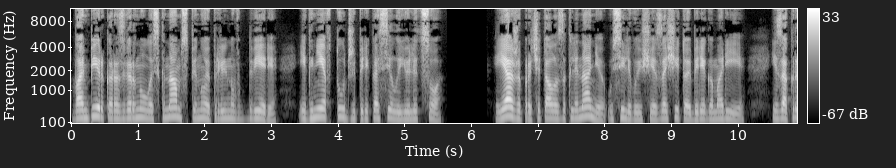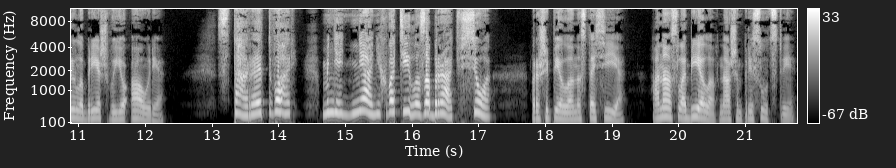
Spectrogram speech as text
Вампирка развернулась к нам, спиной прильнув к двери — и гнев тут же перекосил ее лицо. Я же прочитала заклинание, усиливающее защиту оберега Марии, и закрыла брешь в ее ауре. «Старая тварь! Мне дня не хватило забрать все!» — прошипела Анастасия. Она ослабела в нашем присутствии.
